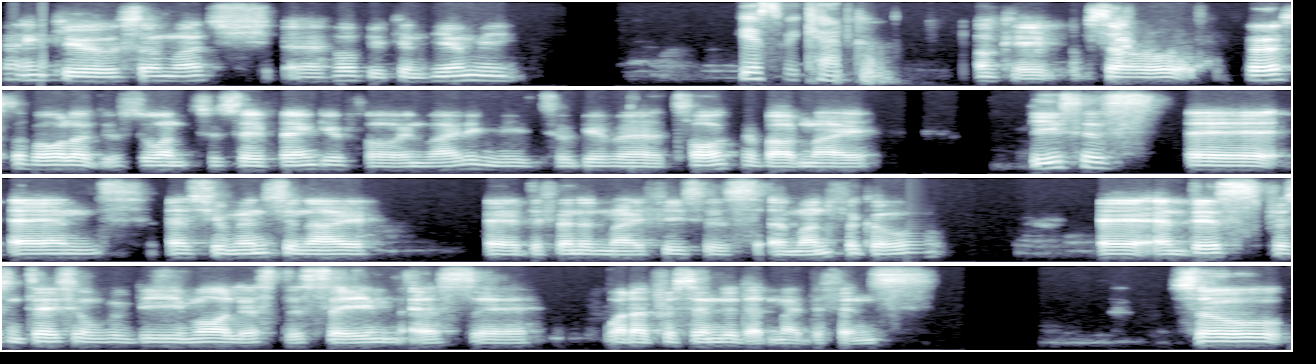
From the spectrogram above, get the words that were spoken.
Thank you so much. I hope you can hear me. Yes, we can. Okay, so first of all, I just want to say thank you for inviting me to give a talk about my thesis. Uh, and as you mentioned, I uh, defended my thesis a month ago. Uh, and this presentation will be more or less the same as uh, what I presented at my defense. So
